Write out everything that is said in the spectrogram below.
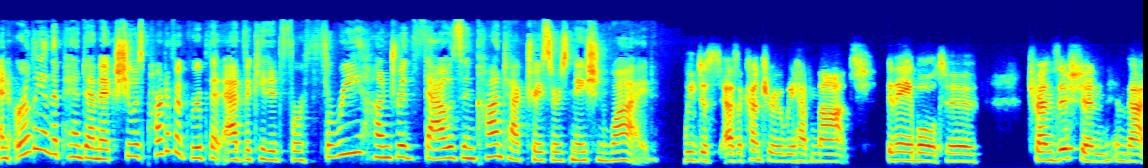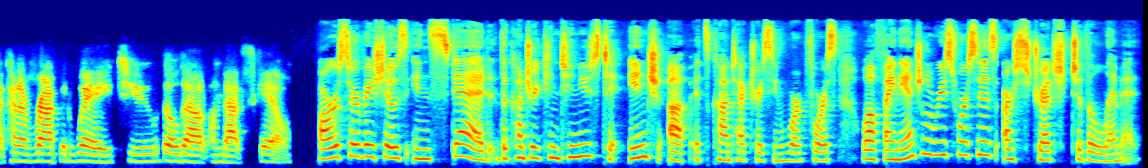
and early in the pandemic, she was part of a group that advocated for 300,000 contact tracers nationwide. We just, as a country, we have not been able to transition in that kind of rapid way to build out on that scale. Our survey shows instead the country continues to inch up its contact tracing workforce while financial resources are stretched to the limit.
